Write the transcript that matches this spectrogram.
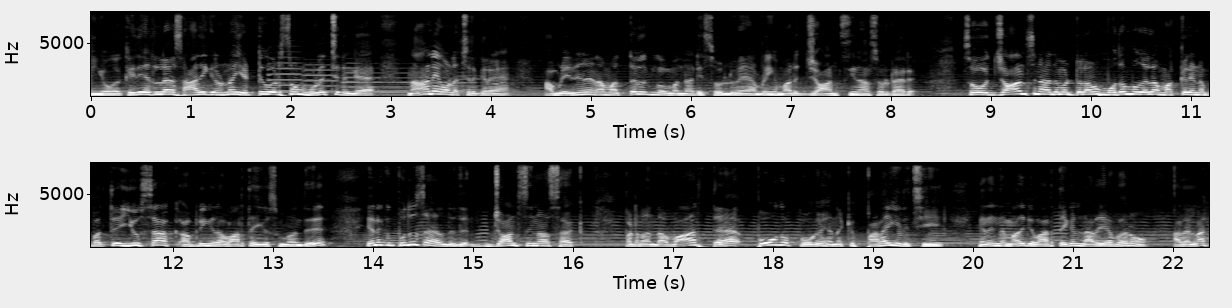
நீங்கள் உங்கள் கெரியரில் சாதிக்கணும்னா எட்டு வருஷம் உழைச்சிருங்க நானே உழைச்சிருக்கிறேன். அப்படின்னு நான் மற்றவங்க முன்னாடி சொல்லுவேன் அப்படிங்கிற மாதிரி ஜான்சினா சொல்கிறாரு ஸோ ஜான்சன் அது மட்டும் இல்லாமல் முத முதல்ல மக்கள் என்னை பார்த்து யூ சாக் அப்படிங்கிற வார்த்தையை யூஸ் பண்ணுவது எனக்கு புதுசாக இருந்தது. ஜான்சினா சாக் பட் ஆனால் அந்த வார்த்தை போக போக எனக்கு பழகிருச்சு. ஏன்னா இந்த மாதிரி வார்த்தைகள் நிறைய வரும். அதெல்லாம்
